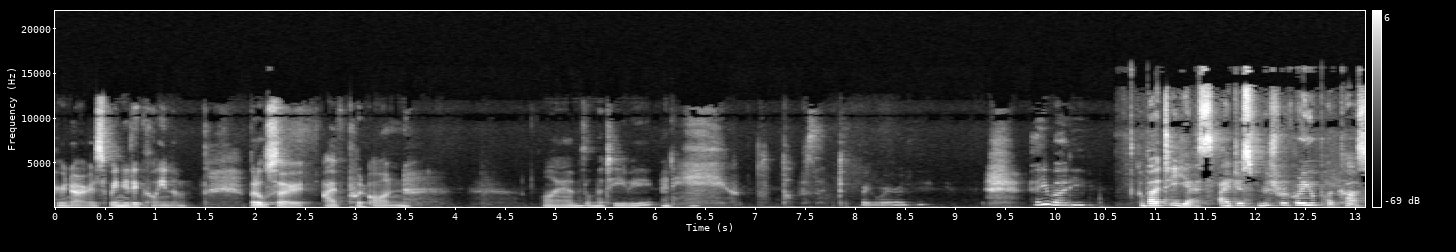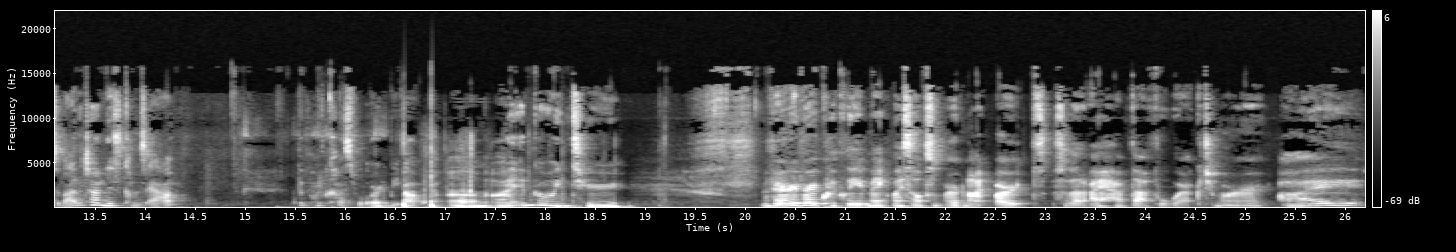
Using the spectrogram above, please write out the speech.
who knows? We need to clean them. But also, I've put on lambs on the TV and he loves it. Wait, where is he? Hey, buddy. But yes, I just finished recording a podcast. So by the time this comes out, the podcast will already be up. Um, I am going to very, very quickly make myself some overnight oats so that I have that for work tomorrow. I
